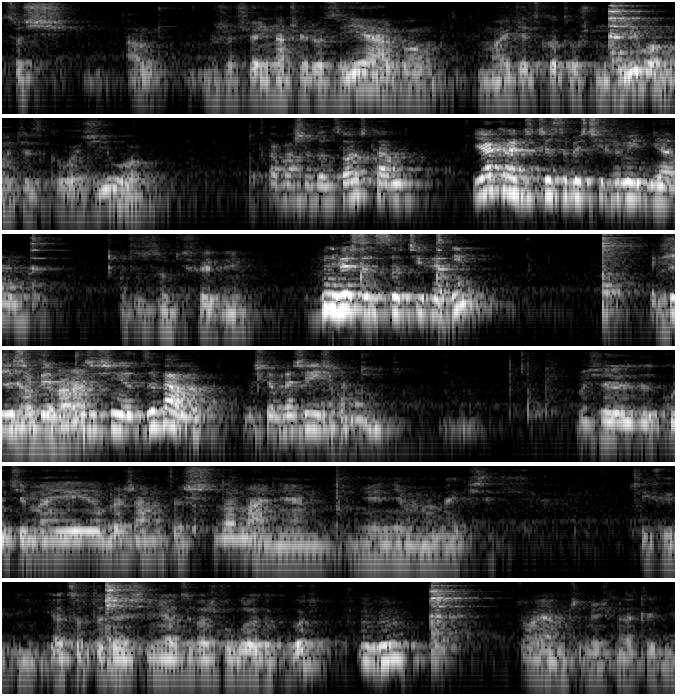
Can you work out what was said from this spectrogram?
coś, al, że się inaczej rozwija, albo moje dziecko to już mówiło, moje dziecko łaziło. A wasze to coś tam? Jak radzicie sobie z cichymi dniami? A to są ci średni. Nie wiesz, co to są ciche dni? Jak Że się do się nie siebie, odzywamy? że się nie odzywamy, bo się obraziliśmy. My się kłócimy i obrażamy też normalnie. Nie, nie mamy jakichś takich cichych dni. A co wtedy się nie odzywasz w ogóle do kogoś? Mhm. To nie wiem, czy mieliśmy takie dni.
